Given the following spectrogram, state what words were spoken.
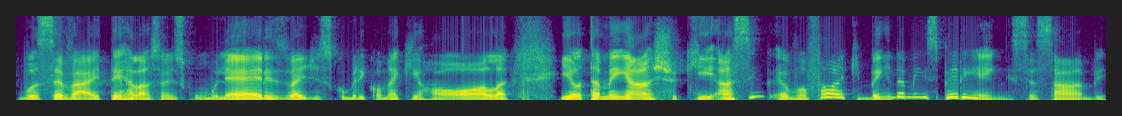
você vai ter relações com mulheres, vai descobrir como é que rola. E eu também acho que, assim, eu vou falar aqui bem da minha experiência, sabe?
